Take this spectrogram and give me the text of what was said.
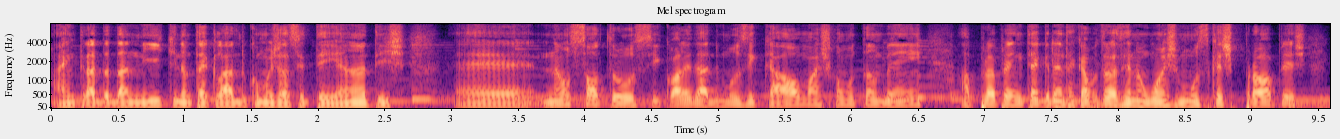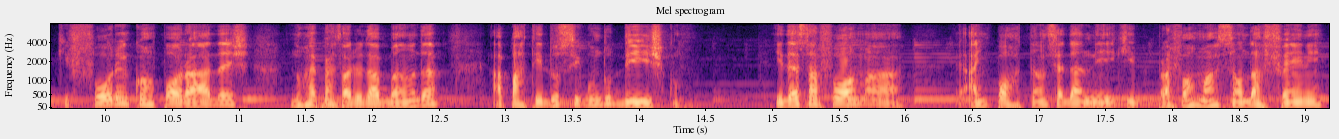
A entrada da Nick no teclado, como eu já citei antes, é, não só trouxe qualidade musical, mas como também a própria integrante acabou trazendo algumas músicas próprias que foram incorporadas no repertório da banda a partir do segundo disco. E dessa forma, a importância da Nick para a formação da Fanny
